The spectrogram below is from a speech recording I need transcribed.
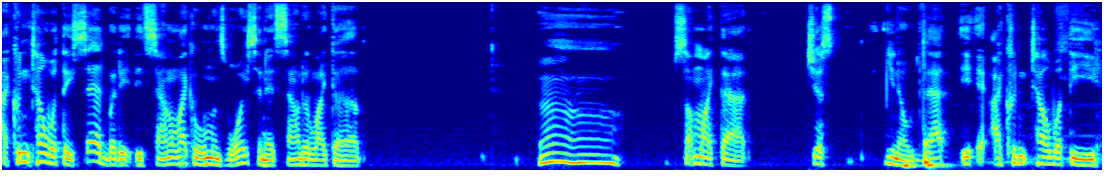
I couldn't tell what they said, but it, it sounded like a woman's voice and it sounded like a, uh, something like that. Just, you know, that it, I couldn't tell what the,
